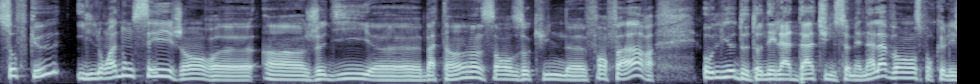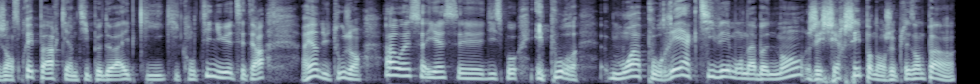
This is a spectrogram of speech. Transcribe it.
Sauf que ils l'ont annoncé genre euh, un jeudi euh, matin sans aucune fanfare, au lieu de donner la date une semaine à l'avance pour que les gens se préparent, qu'il y ait un petit peu de hype qui, qui continue, etc. Rien du tout, genre ah ouais ça y est c'est dispo. Et pour moi pour réactiver mon abonnement, j'ai cherché pendant je plaisante pas hein,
